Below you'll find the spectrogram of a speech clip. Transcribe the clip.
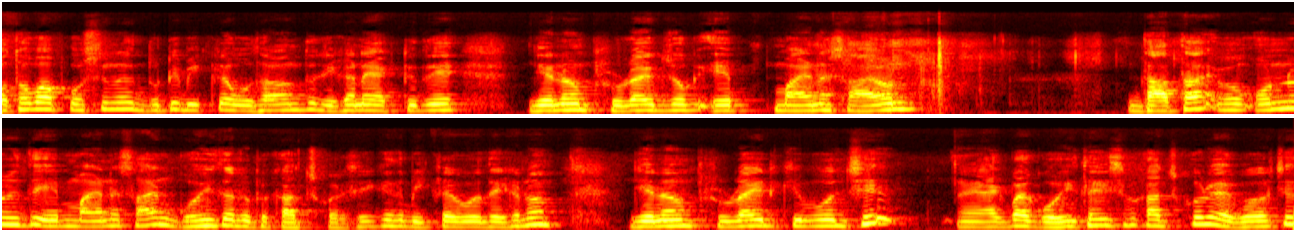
অথবা প্রশ্নের দুটি বিক্রিয়া উদাহরণ তো যেখানে একটিতে জেনম ফ্লোরাইড যোগ এফ মাইনাস আয়ন দাতা এবং অন্য অন্যটিতে এফ মাইনাস আয়ন গহিতা রূপে কাজ করে। সেই ক্ষেত্রে বিক্রিয়াগুলো দেখে নাও। জেনম ফ্লোরাইড কী বলছে? একবার গহিতা হিসেবে কাজ করে, একবার হচ্ছে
